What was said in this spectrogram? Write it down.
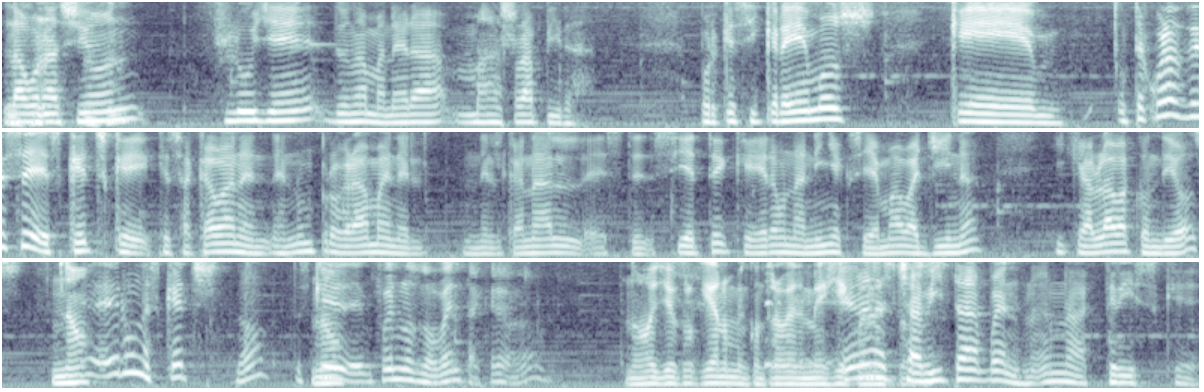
La uh -huh, oración uh -huh. fluye de una manera más rápida. Porque si creemos que... ¿Te acuerdas de ese sketch que, que sacaban en, en, un programa en el, en el canal este, 7 que era una niña que se llamaba Gina y que hablaba con Dios? No. Era un sketch, ¿no? Es que no. fue en los 90, creo, ¿no? No, yo creo que ya no me encontraba en México. Era una chavita, bueno, una actriz que,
